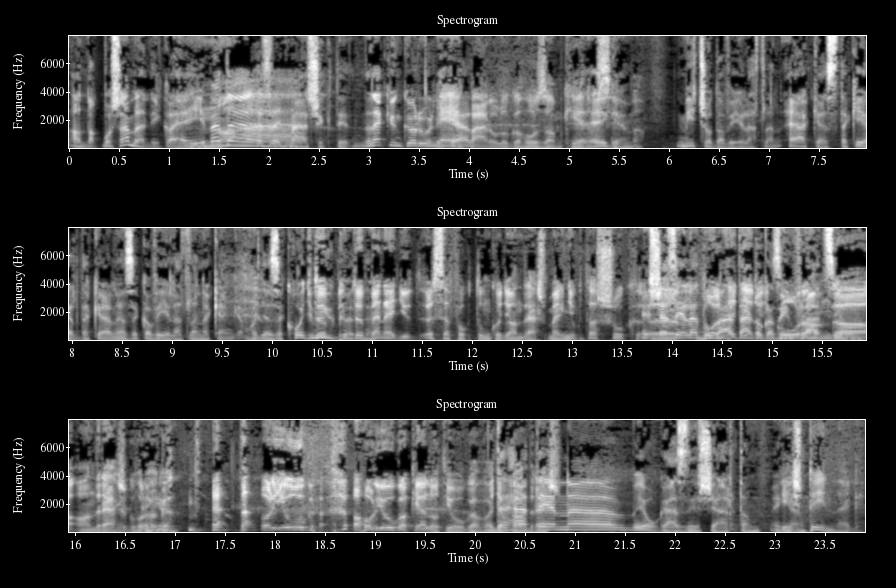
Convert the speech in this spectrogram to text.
annak most nem lennék a helyébe, Na de ez hát. egy másik tér. Nekünk örülni kell. elpárolog a hozam, kérem Igen. szépen. Micsoda véletlen. Elkezdtek érdekelni ezek a véletlenek engem, hogy ezek hogy Több, működnek. többen együtt összefogtunk, hogy András megnyugtassuk. És ezért ledumáltátok az infláció. András Goranga. Tehát, ahol jóga, ahol jóga kell, ott jóga vagyok, De hát András. én jogázni is jártam. Igen. És tényleg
